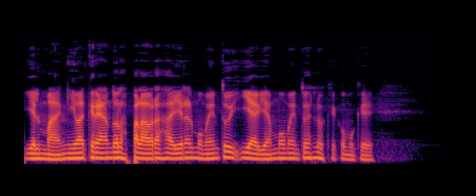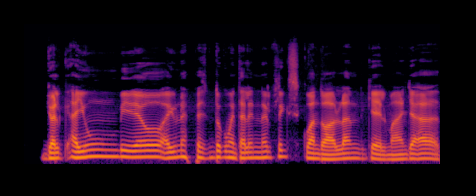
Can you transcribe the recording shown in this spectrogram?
y el man iba creando las palabras ahí en el momento y había momentos en los que como que yo hay un video, hay un documental en Netflix cuando hablan que el man ya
